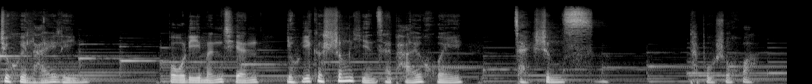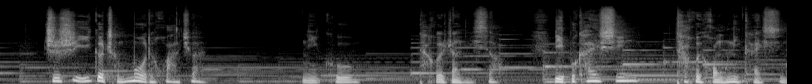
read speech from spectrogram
就会来临。玻璃门前有一个身影在徘徊，在生死。他不说话，只是一个沉默的画卷。你哭，他会让你笑；你不开心，他会哄你开心。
